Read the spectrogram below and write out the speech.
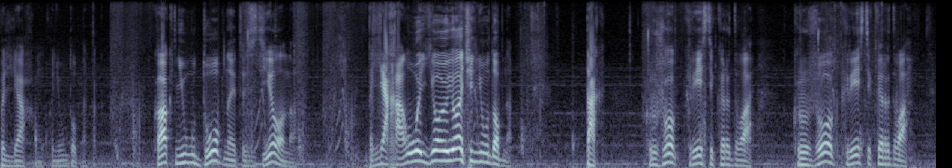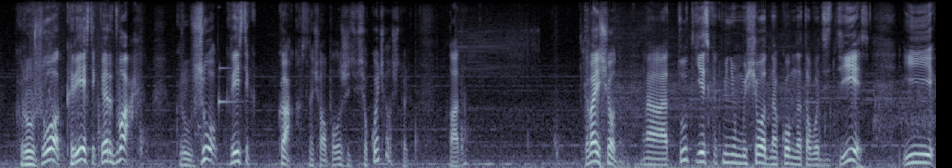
Бляха, муха, неудобно как. Как неудобно это сделано. Бляха, ой-ой, очень неудобно. Так, Кружок, крестик, R2. Кружок, крестик, R2. Кружок, крестик, R2. Кружок, крестик. Как? Сначала положить. Все кончилось, что ли? Ладно. Давай еще одну. А, тут есть как минимум еще одна комната вот здесь. И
